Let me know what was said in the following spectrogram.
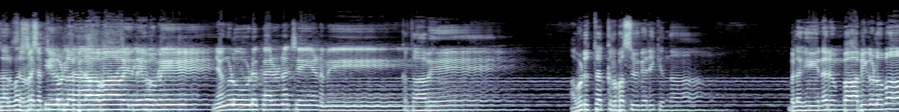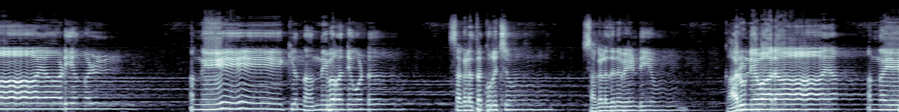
സർവശക്തിയുള്ള പിതാവായ ദൈവമേ ഞങ്ങളോട് കരുണ ചെയ്യണമേ. കർത്താവേ അവിടുത്തെ കൃപ സ്വീകരിക്കുന്ന ബലഹീനരും പാപികളുമായ അടിയങ്ങൾ അങ്ങേക്ക് നന്ദി പറഞ്ഞുകൊണ്ട് സകലത്തെക്കുറിച്ചും സകലതിനു വേണ്ടിയും കാരുണ്യവാനായ അങ്ങയെ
